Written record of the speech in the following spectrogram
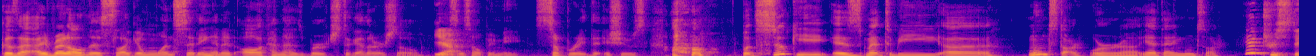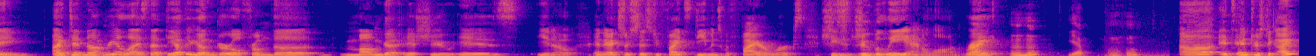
Because I, I read all this like in one sitting and it all kind of has merged together. So Yeah. this is helping me separate the issues. but Suki is meant to be uh, Moonstar or uh, yeah, Danny Moonstar. Interesting. I did not realize that. The other young girl from the manga issue is, you know, an exorcist who fights demons with fireworks. She's a Jubilee analog, right? Mm-hmm. Yep. Mm-hmm. Uh, it's interesting. I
